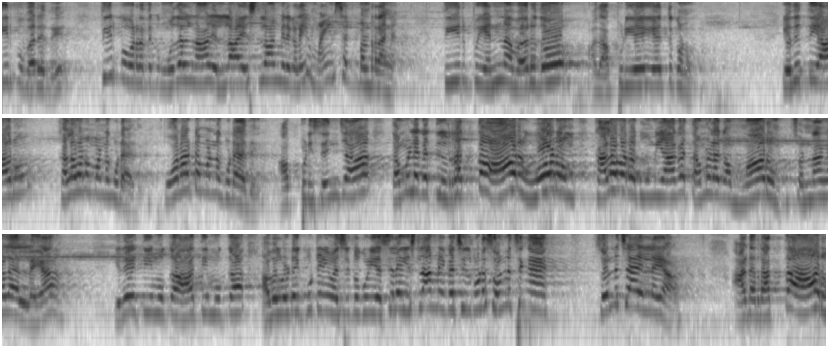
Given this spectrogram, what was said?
தீர்ப்பு வருது. தீர்ப்பு வர்றதுக்கு முதல் நாள் எல்லா இஸ்லாமியர்களையும் மைண்ட் செட் பண்ணுறாங்க தீர்ப்பு என்ன வருதோ அதை அப்படியே ஏற்றுக்கணும் எதிர்த்து யாரும் கலவரம் பண்ணக்கூடாது போராட்டம் பண்ணக்கூடாது. அப்படி செஞ்சா தமிழகத்தில் ரத்த ஆறு ஓடும் கலவர பூமியாக தமிழகம் மாறும். சொன்னாங்களா இல்லையா? இதே திமுக அதிமுக அவர்களுடைய கூட்டணி வச்சிருக்கக்கூடிய சில இஸ்லாமிய கட்சிகள் கூட சொன்னுச்சுங்க. சொன்னுச்சா இல்லையா? அட ரத்த ஆறு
